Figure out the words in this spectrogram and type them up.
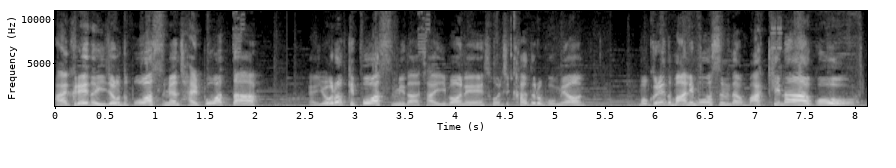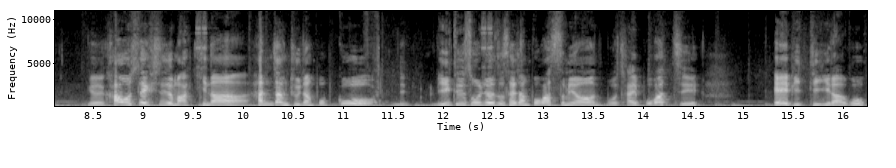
아 그래도 이 정도 뽑았으면 잘 뽑았다 예, 요렇게 뽑았습니다 자 이번에 소지 카드로 보면 뭐 그래도 많이 뽑았습니다. 마키나하고 그 카오스 엑시즈 마키나 한 장 두 장 뽑고 리- 리틀 소저즈 세장 뽑았으면 뭐 잘 뽑았지. 개 비틱이라고?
